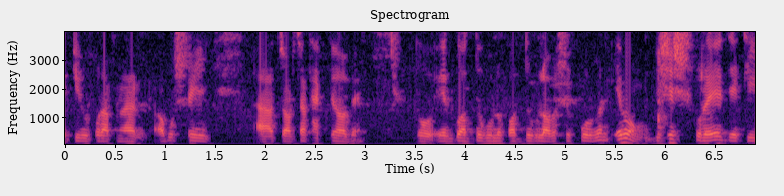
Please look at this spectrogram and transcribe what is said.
এটির উপর আপনার অবশ্যই চর্চা থাকতে হবে। তো এর গদ্যগুলো, পদ্যগুলো অবশ্যই পড়বেন এবং বিশেষ করে যেটি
